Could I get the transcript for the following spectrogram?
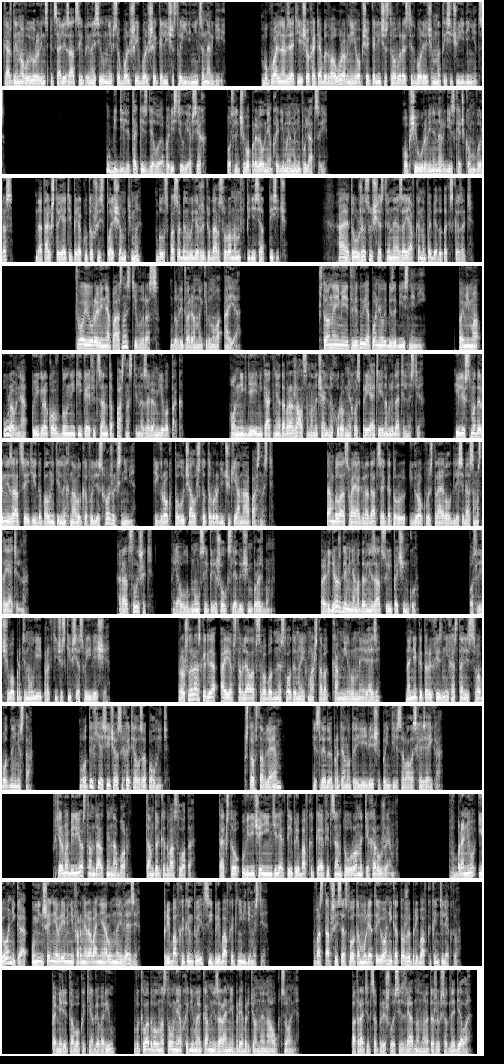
Каждый новый уровень специализации приносил мне все больше и большее количество единиц энергии. Буквально взять еще хотя бы два уровня, и общее количество вырастет более чем на тысячу единиц. Убедили, так и сделаю, оповестил я всех, после чего провел необходимые манипуляции. Общий уровень энергии скачком вырос, да так, что я теперь, окутавшись плащом тьмы, был способен выдержать удар с уроном в 50 тысяч. А это уже существенная заявка на победу, так сказать. «Твой уровень опасности вырос», — удовлетворенно кивнула Ая. Что она имеет в виду, я понял и без объяснений. Помимо уровня, у игроков был некий коэффициент опасности, назовем его так. Он нигде и никак не отображался на начальных уровнях восприятия и наблюдательности. И лишь с модернизацией этих дополнительных навыков или схожих с ними игрок получал что-то вроде чутья на опасность. Там была своя градация, которую игрок выстраивал для себя самостоятельно. Рад слышать. Я улыбнулся и перешел к следующим просьбам. Проведешь для меня модернизацию и починку? После чего протянул ей практически все свои вещи. Прошлый раз, когда Айя вставляла в свободные слоты моих масштабок камни и рунные вязи, на некоторых из них остались свободные места. Вот их я сейчас и хотел заполнить. Что вставляем? Исследуя протянутые ей вещи, поинтересовалась хозяйка. В термобелье стандартный набор. Там только два слота. Так что увеличение интеллекта и прибавка к коэффициенту урона техоружием. В броню ионика уменьшение времени формирования рунной вязи, прибавка к интуиции и прибавка к невидимости. В оставшийся слот амулета ионика тоже прибавка к интеллекту. По мере того, как я говорил, выкладывал на стол необходимые камни, заранее приобретенные на аукционе. Потратиться пришлось изрядно, но это же все для дела.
